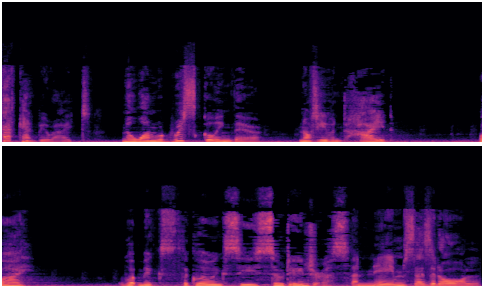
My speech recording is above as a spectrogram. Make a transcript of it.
That can't be right. No one would risk going there, not even to hide. Why? What makes the glowing sea so dangerous? The name says it all.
